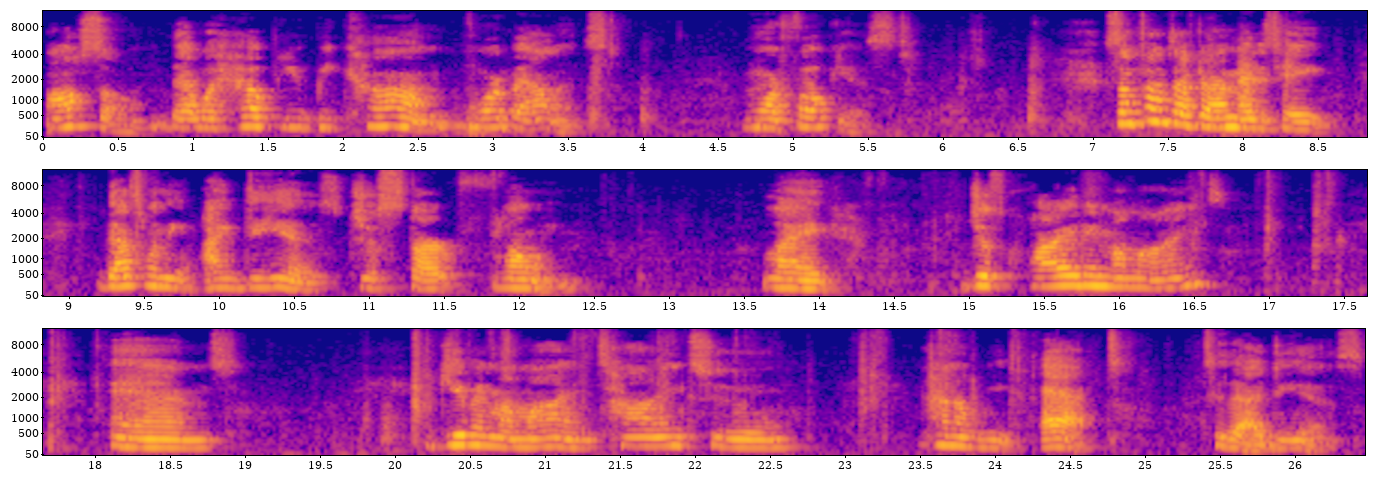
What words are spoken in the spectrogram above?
also. That will help you become more balanced more focused. Sometimes after I meditate, that's when the ideas just start flowing. Like just quieting my mind and giving my mind time to kind of react to the ideas.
